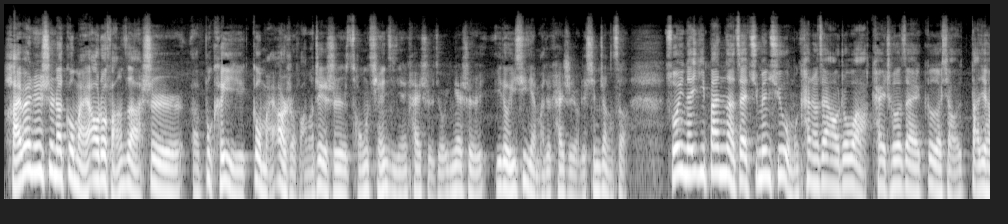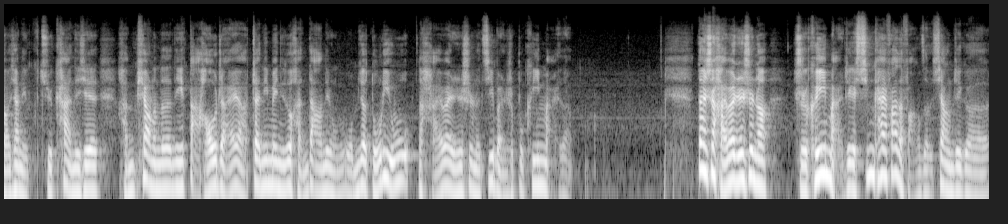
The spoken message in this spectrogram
海外人士呢购买澳洲房子啊是呃不可以购买二手房的，这个是从前几年开始就应该是一六一七年吧就开始有这新政策，所以呢一般呢在居民区我们看到在澳洲啊开车在各个小大街小巷里去看那些很漂亮的那些大豪宅啊，占地面积都很大的那种我们叫独立屋，那海外人士呢基本是不可以买的。但是海外人士呢只可以买这个新开发的房子，像这个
